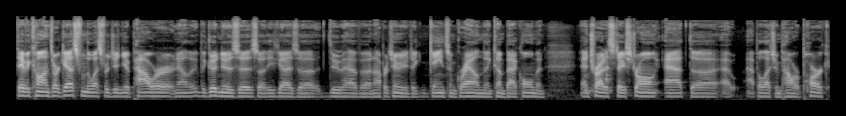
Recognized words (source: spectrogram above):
David Kahn's our guest from the West Virginia Power. Now, the, the good news is uh, these guys uh, do have an opportunity to gain some ground, then come back home and and try to stay strong at, uh, at Appalachian Power Park.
